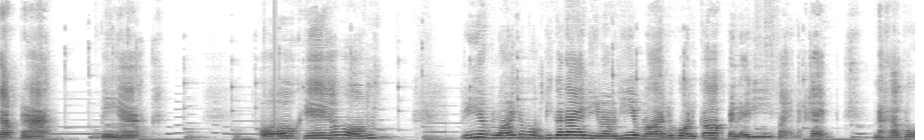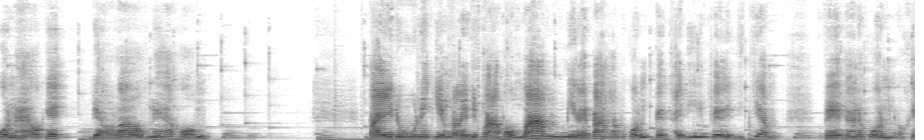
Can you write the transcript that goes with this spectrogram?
จัดนะนี่ฮะโอเคครับผม เรียบร้อยครับผมพี่ก็ได้ดีมาที่เรียบร้อยทุกคนก็เป็นไอดีใสายนักแข่งนะครับทุกคนนะโอเค เดี๋ยวเรานะครับผมไปดูในเกมกันเลยดีกว่า ผมว่ามีอะไรบ้างครับทุกคนเป็นไอดีเป็นไอดีเยี่ยมเฟสนะทุกคนโอเค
